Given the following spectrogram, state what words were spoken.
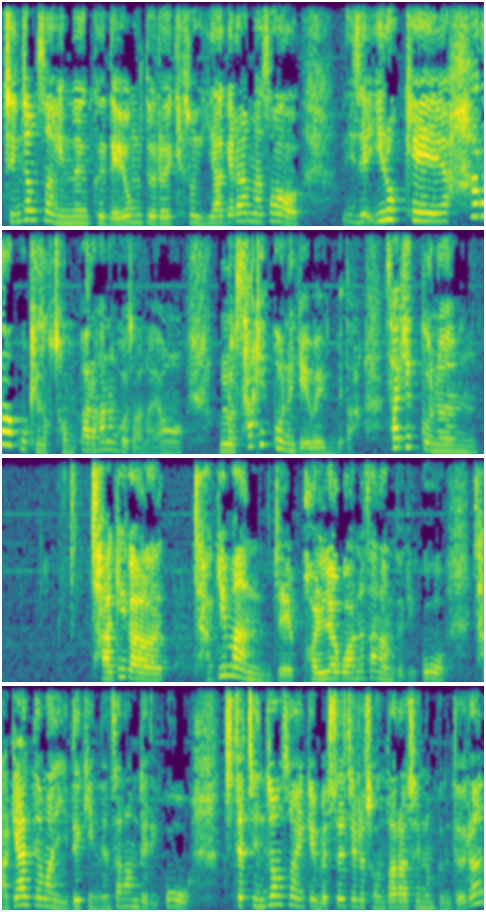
진정성 있는 그 내용들을 계속 이야기를 하면서 이제 이렇게 하라고 계속 전파를 하는 거잖아요. 물론 사기꾼은 예외입니다. 사기꾼은 자기가 자기만 이제 벌려고 하는 사람들이고 자기한테만 이득이 있는 사람들이고 진짜 진정성 있게 메시지를 전달하시는 분들은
